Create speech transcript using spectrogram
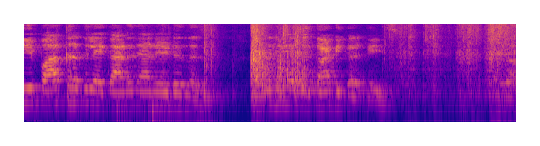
ഈ പാത്രത്തിലേക്കാണ് ഞാൻ ഇടുന്നത്. അത് നിങ്ങൾക്ക് കാട്ടിക്ക ഗേസ് ഇതാ.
